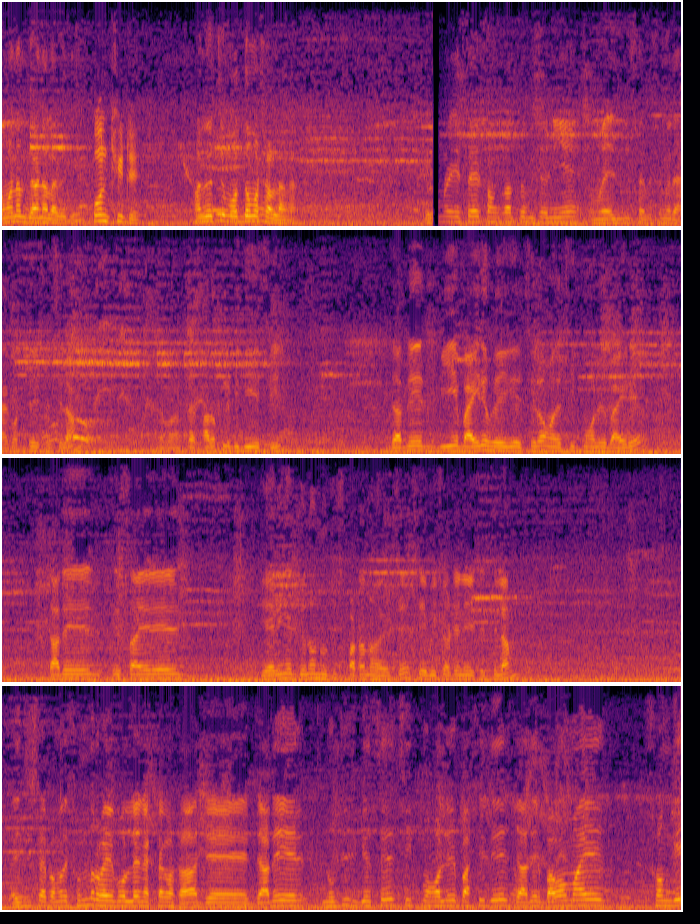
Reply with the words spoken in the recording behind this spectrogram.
আমার নাম জয়নাল আবেদি। কোন সিটে? আমি হচ্ছে মধ্যমা সালডাঙ্গা আমরা এসআই সংক্রান্ত বিষয় নিয়ে আমরা এসডি সাহেবের সঙ্গে দেখা করতে এসেছিলাম। এবং একটা স্মারকলিপি দিয়েছি। যাদের বিয়ে বাইরে হয়ে গিয়েছিল আমাদের ছিটমহলের বাইরে তাদের এসআইয়ের হিয়ারিংয়ের জন্য নোটিশ পাঠানো হয়েছে সেই বিষয়টি নিয়ে এসেছিলাম। এসডি সাহেব আমাদের সুন্দরভাবে বললেন একটা কথা যে যাদের নোটিশ গেছে ছিটমহলের বাসীদের যাদের বাবা মায়ের সঙ্গে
